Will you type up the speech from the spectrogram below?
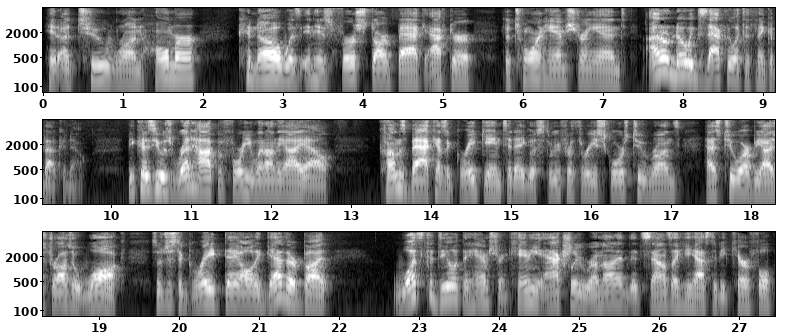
hit a two run homer. Cano was in his first start back after the torn hamstring, and I don't know exactly what to think about Cano because he was red hot before he went on the IL. Comes back, has a great game today, goes three for three, scores two runs, has two RBIs, draws a walk. So just a great day altogether. But what's the deal with the hamstring? Can he actually run on it? It sounds like he has to be careful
